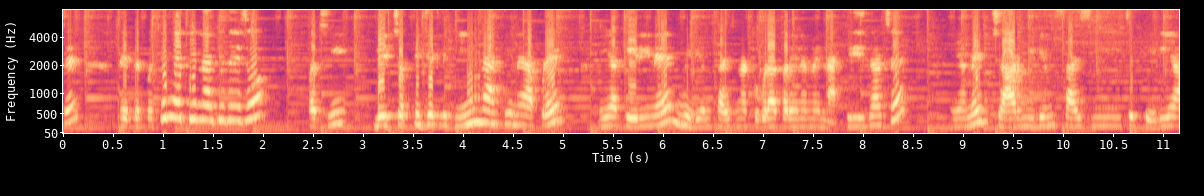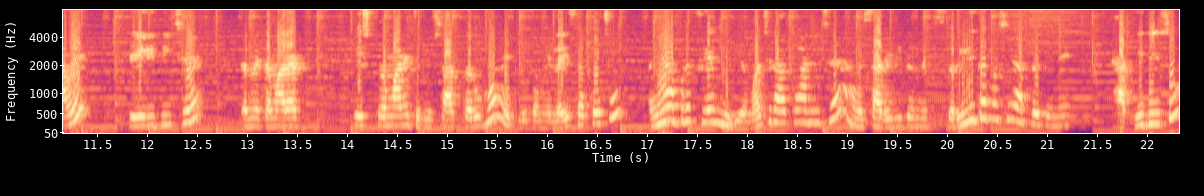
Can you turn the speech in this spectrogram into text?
છે. નહીતર પછી મેથી નાખી દેજો. પછી બે ચપટી જેટલી હિંગ નાખીને આપણે અહીંયા કેરીને મીડિયમ સાઇઝના ટુકડા કરીને મેં નાખી લીધા છે. અહીંયા મેં ચાર મીડિયમ સાઇઝની જે કેરી આવે, તે લીધી છે. તમે તમારા ટેસ્ટ પ્રમાણે જેટલું શાક કરવું હોય, એટલું તમે લઈ શકો છો. અહીંયા આપણે ફ્લેમ મીડિયમ જ રાખવાની છે. હવે સારી રીતે મિક્સ કરી લીધા પછી આપણે તેને ઢાંકી દઈશું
